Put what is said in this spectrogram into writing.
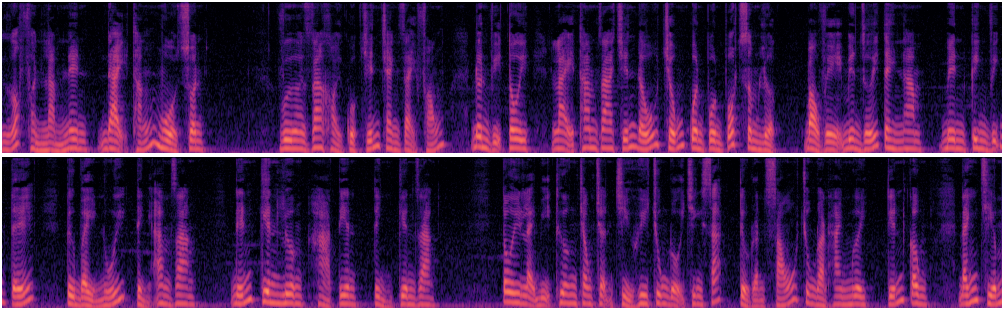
góp phần làm nên đại thắng mùa xuân. Vừa ra khỏi cuộc chiến tranh giải phóng, đơn vị tôi lại tham gia chiến đấu chống quân Pol Pot xâm lược, bảo vệ biên giới Tây Nam bên Kinh Vĩnh Tế, từ Bảy Núi, tỉnh An Giang, đến Kiên Lương, Hà Tiên, tỉnh Kiên Giang. Tôi lại bị thương trong trận chỉ huy trung đội trinh sát tiểu đoàn 6, trung đoàn 20 tiến công, đánh chiếm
